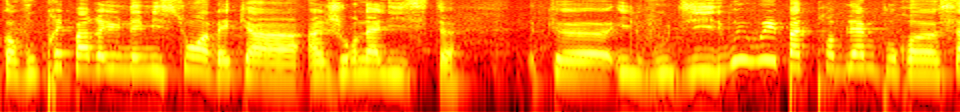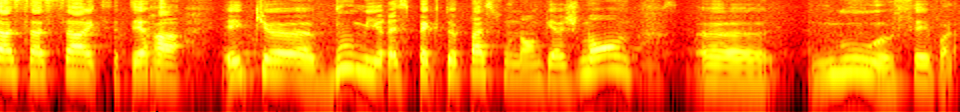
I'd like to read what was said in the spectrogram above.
Quand vous préparez une émission avec un, un journaliste, qu'il vous dit oui, oui, pas de problème pour euh, ça, ça, ça, etc. Et que, boum, il respecte pas son engagement, euh, nous, c'est voilà.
